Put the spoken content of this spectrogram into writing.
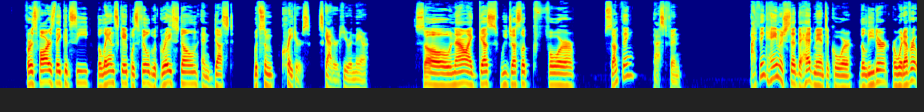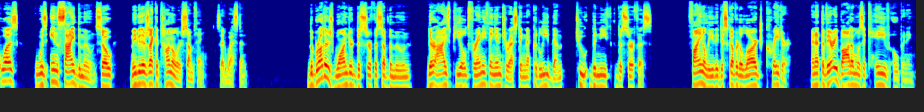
For as far as they could see, the landscape was filled with gray stone and dust, with some craters scattered here and there. So now I guess we just look for something? asked Finn. I think Hamish said the head manticore, the leader, or whatever it was, was inside the moon, so maybe there's like a tunnel or something, said Weston. The brothers wandered the surface of the moon, their eyes peeled for anything interesting that could lead them to beneath the surface. Finally, they discovered a large crater, and at the very bottom was a cave opening.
